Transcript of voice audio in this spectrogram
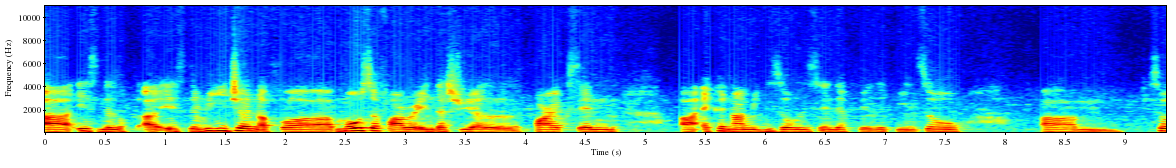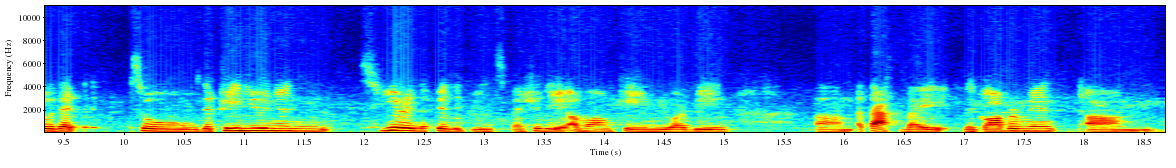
uh, is the uh, is the region of uh, most of our industrial parks and uh, economic zones in the Philippines. So, um, so that so the trade unions here in the Philippines, especially among KMU, are being um, attacked by the government, um,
